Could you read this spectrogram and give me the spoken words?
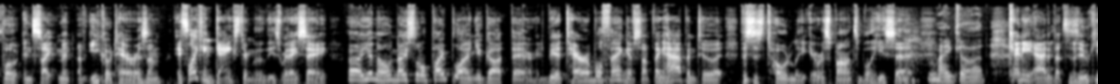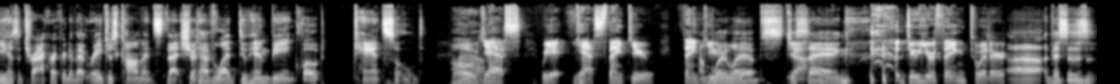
quote incitement of eco-terrorism it's like in gangster movies where they say uh, you know nice little pipeline you got there. It'd be a terrible thing if something happened to it. This is totally irresponsible he said. My god. kenney added that suzuki has a track record of outrageous comments that should have led to him being quote canceled. Oh Wow. yes, we yes, thank you, thank Tumblr you. libs just Yeah. saying Do your thing, Twitter. Uh, this is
